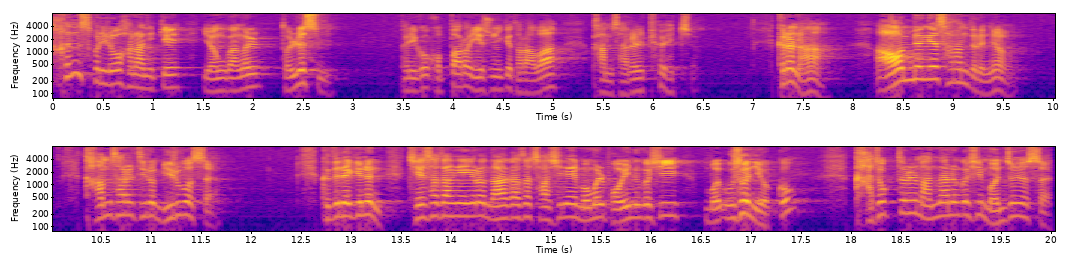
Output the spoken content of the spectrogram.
큰 소리로 하나님께 영광을 돌렸습니다. 그리고 곧바로 예수님께 돌아와 감사를 표했죠. 그러나 아홉 명의 사람들은요 감사를 뒤로 미루었어요. 그들에게는 제사장에게로 나아가서 자신의 몸을 보이는 것이 뭐 우선이었고 가족들을 만나는 것이 먼저였어요.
